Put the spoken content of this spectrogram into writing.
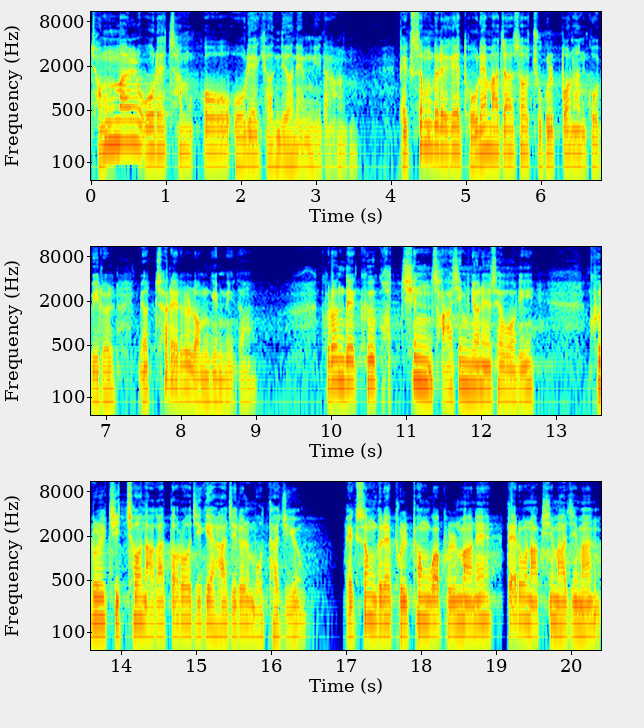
정말 오래 참고 오래 견뎌냅니다. 백성들에게 돌에 맞아서 죽을 뻔한 고비를 몇 차례를 넘깁니다. 그런데 그 거친 40년의 세월이 그를 지쳐 나가 떨어지게 하지를 못하지요. 백성들의 불평과 불만에 때로 낙심하지만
